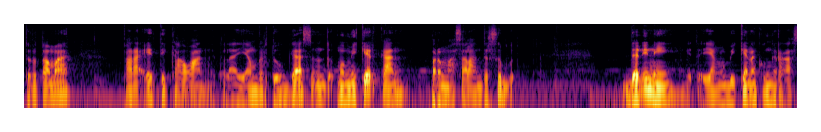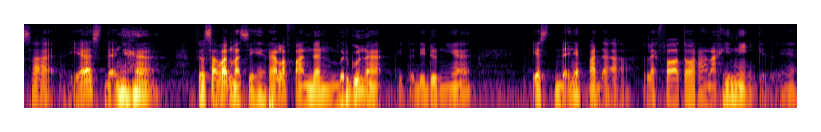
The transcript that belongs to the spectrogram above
terutama para etikawan gitulah yang bertugas untuk memikirkan permasalahan tersebut. Dan ini gitu yang bikin aku ngerasa ya setidaknya filsafat masih relevan dan berguna gitu di dunia ya setidaknya pada level atau ranah ini gitu ya.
